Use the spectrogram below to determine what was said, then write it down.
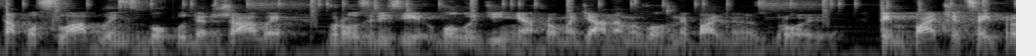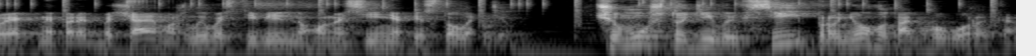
та послаблень з боку держави в розрізі володіння громадянами вогнепальною зброєю. Тим паче, цей проект не передбачає можливості вільного носіння пістолетів. Чому ж тоді ви всі про нього так говорите?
